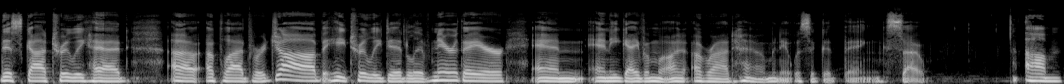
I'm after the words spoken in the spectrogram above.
this guy truly had uh, applied for a job. He truly did live near there, and and he gave him a, a ride home, and it was a good thing. So. Um,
